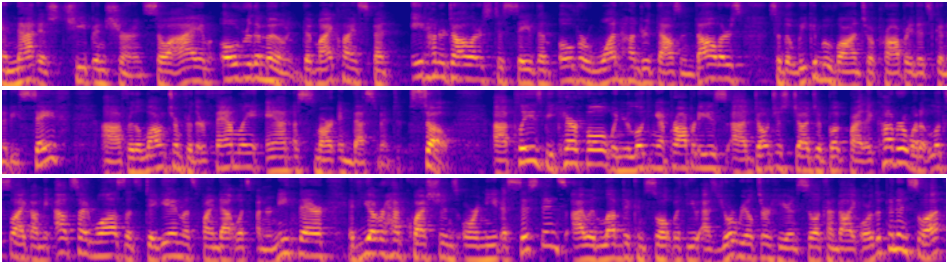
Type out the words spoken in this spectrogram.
and that is cheap insurance. So I am over the moon that my clients spent $800 to save them over $100,000 so that we can move on to a property that's gonna be safe uh, for the long term for their family and a smart investment. So uh, please be careful when you're looking at properties. Uh, don't just judge a book by the cover, what it looks like on the outside walls. Let's dig in. Let's find out what's underneath there. If you ever have questions or need assistance, I would love to consult with you as your realtor here in Silicon Valley or the Peninsula.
